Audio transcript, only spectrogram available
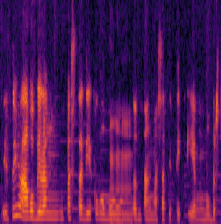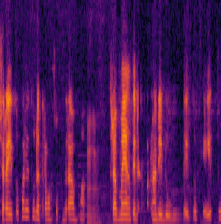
Itu yang aku bilang pas tadi aku ngomong Mm-mm. tentang masa titik yang mau bercerai itu kan itu udah termasuk drama. Mm-mm. Drama yang tidak pernah diduga itu kayak itu.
